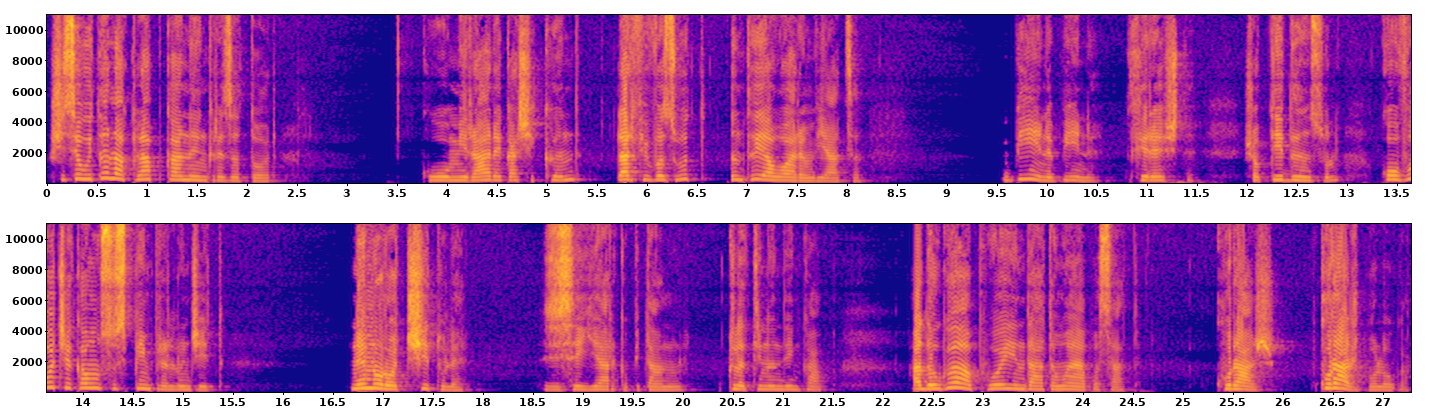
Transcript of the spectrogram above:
și se uită la clap ca neîncrezător. Cu o mirare ca și când l-ar fi văzut întâia oară în viață. Bine, bine, firește, șopti dânsul cu o voce ca un suspin prelungit. Nenorocitule, zise iar capitanul, clătinând din cap. Adăugă apoi îndată mai apăsat. Curaj, curaj, Bologa!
